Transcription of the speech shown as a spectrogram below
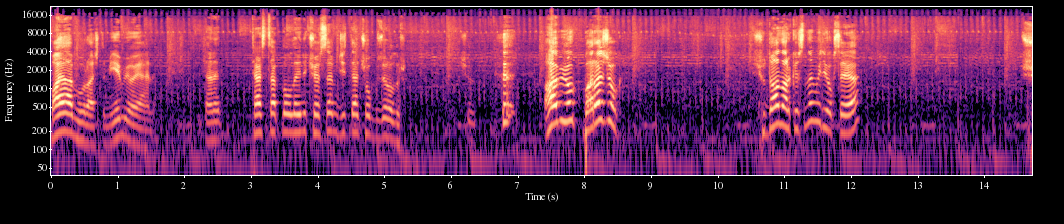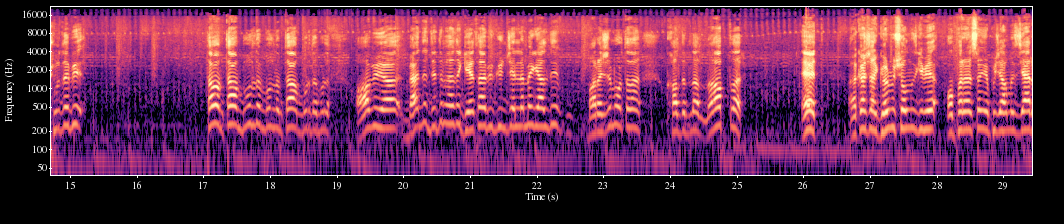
Bayağı bir uğraştım yemiyor yani. Yani ters takla olayını çözsem cidden çok güzel olur. Şu Abi yok baraj yok. Şu dağın arkasında mıydı yoksa ya? Şurada bir Tamam tamam buldum buldum tamam burada burada. Abi ya ben de dedim herhalde GTA bir güncelleme geldi. Barajı mı ortadan kaldırdılar ne yaptılar? Evet arkadaşlar görmüş olduğunuz gibi operasyon yapacağımız yer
